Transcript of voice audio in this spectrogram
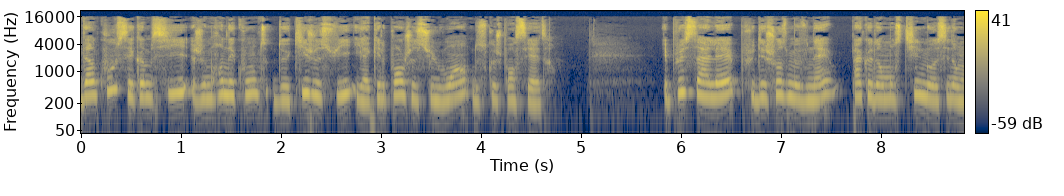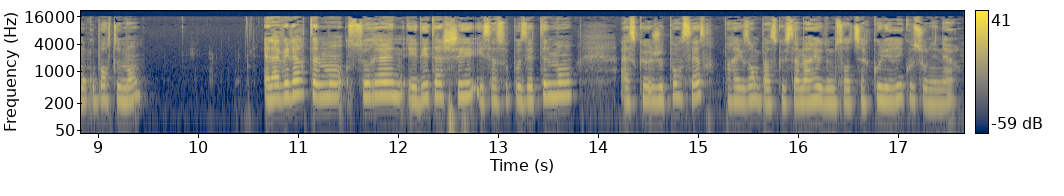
et d'un coup, c'est comme si je me rendais compte de qui je suis et à quel point je suis loin de ce que je pensais être. Et plus ça allait, plus des choses me venaient, pas que dans mon style mais aussi dans mon comportement. Elle avait l'air tellement sereine et détachée et ça s'opposait tellement à ce que je pense être, par exemple parce que ça m'arrive de me sentir colérique ou sur les nerfs.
